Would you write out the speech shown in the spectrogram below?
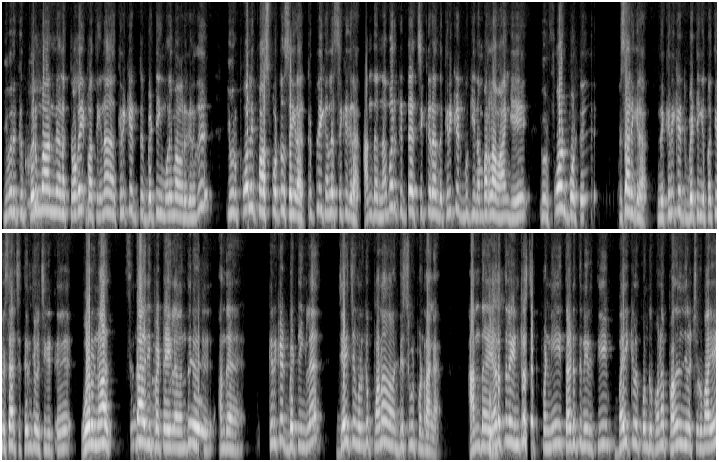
இவருக்கு பெரும்பான்மையான தொகை பாத்தீங்கன்னா கிரிக்கெட் பெட்டிங் மூலயமா வருகிறது. இவர் போலி பாஸ்போர்ட்டும் செய்கிறார். ட்ரிப்ளிகன்ல சிக்குகிறார். அந்த நபர்கிட்ட சிக்கிற அந்த கிரிக்கெட் புக்கி நம்பர்லாம் வாங்கி இவர் போன் போட்டு விசாரிக்கிறார். இந்த கிரிக்கெட் பெட்டிங்கை பத்தி விசாரிச்சு தெரிஞ்சு வச்சுக்கிட்டு ஒரு நாள் சிந்தாதிரிப்பேட்டையில வந்து அந்த கிரிக்கெட் பெட்டிங்ல ஜெயிச்சவங்களுக்கு பணம் டிஸ்ட்ரிபியூட் பண்றாங்க அந்த இடத்துல இன்டர்செப்ட் பண்ணி தடுத்து நிறுத்தி பைக்ல கொண்டு போன பதினஞ்சு லட்சம் ரூபாயை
